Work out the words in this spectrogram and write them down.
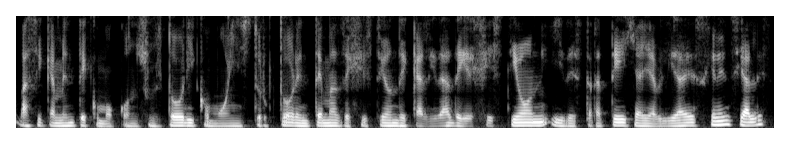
básicamente como consultor y como instructor en temas de gestión de calidad, de gestión y de estrategia y habilidades gerenciales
